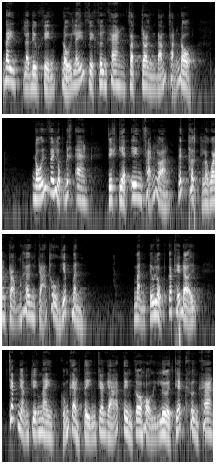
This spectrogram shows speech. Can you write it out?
Đây là điều kiện đổi lấy việc Khương Khang vạch trần đám phản đồ. Đối với Lục Đức An, việc dẹp yên phản loạn đích thực là quan trọng hơn trả thù giúp mình. Mạnh Tiểu Lục có thể đợi, chấp nhận chuyện này cũng càng tiện cho gã tìm cơ hội lừa chết Khương Khang,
